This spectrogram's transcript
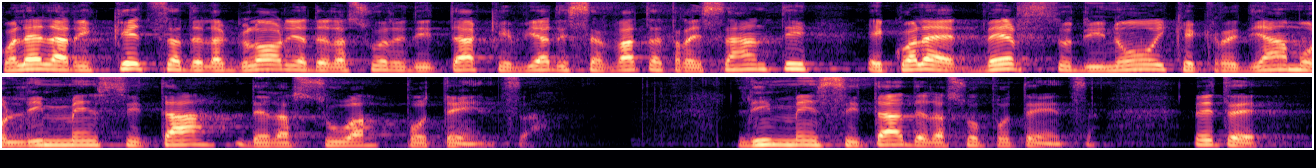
Qual è la ricchezza della gloria della sua eredità che vi ha riservata tra i santi e qual è verso di noi che crediamo l'immensità della sua potenza? L'immensità della sua potenza. Vedete,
